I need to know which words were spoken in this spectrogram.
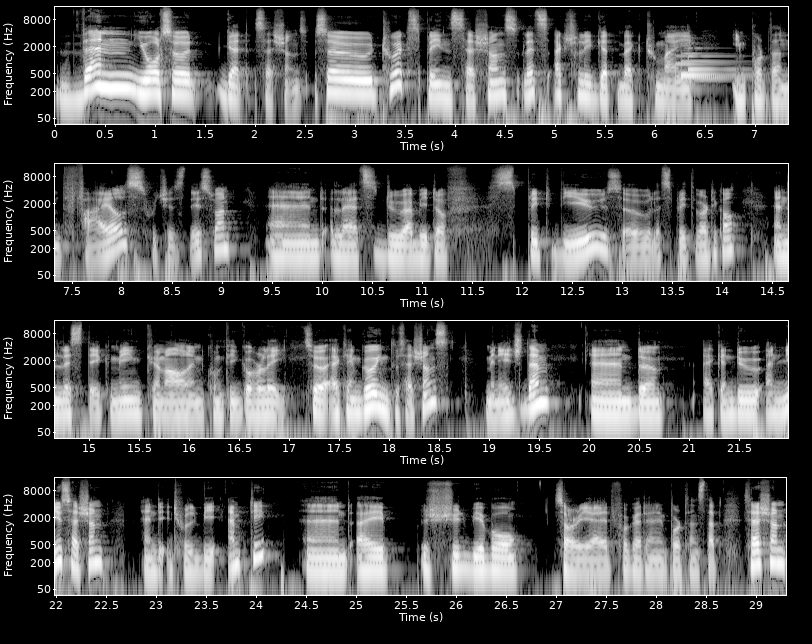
Then you also get sessions. So to explain sessions, let's actually get back to my important files, which is this one. And let's do a bit of split view. So let's split vertical and let's take main QML and config overlay. So I can go into sessions, manage them, and uh, I can do a new session and it will be empty. And I should be able Sorry, I had forgotten an important step. Session,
